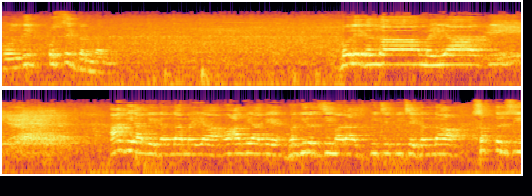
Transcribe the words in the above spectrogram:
खोल दी, उससे गंगा में बोले, गंगा मैया की आगे आगे गंगा मैया और आगे आगे भगीरथ जी महाराज, पीछे पीछे गंगा, सप्तऋषि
